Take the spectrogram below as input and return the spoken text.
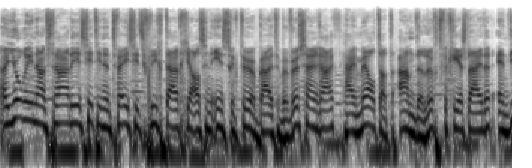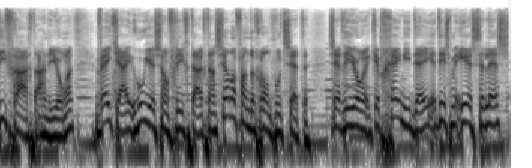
Een jongen in Australië zit in een tweezits vliegtuigje als een instructeur buiten bewustzijn raakt. Hij meldt dat aan de luchtverkeersleider en die vraagt aan de jongen: Weet jij hoe je zo'n vliegtuig dan zelf aan de grond moet zetten? Zegt de jongen: Ik heb geen idee, het is mijn eerste les,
